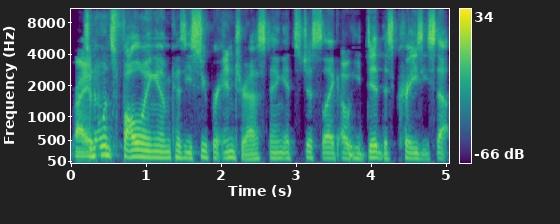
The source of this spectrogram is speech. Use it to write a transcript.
right. So no one's following him because he's super interesting. It's just like, oh, he did this crazy stuff.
